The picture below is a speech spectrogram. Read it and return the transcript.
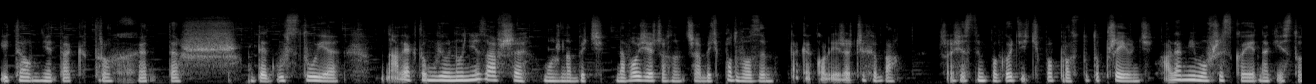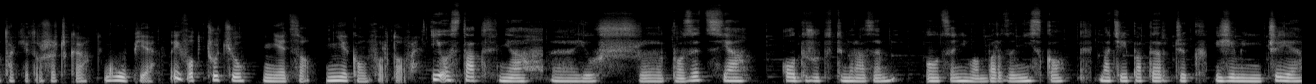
I to mnie tak trochę też degustuje. No ale jak to mówią, no nie zawsze można być na wozie, czasem trzeba być pod wozem. Taka kolej rzeczy chyba. Trzeba się z tym pogodzić, po prostu to przyjąć. Ale mimo wszystko jednak jest to takie troszeczkę głupie. No i w odczuciu nieco niekomfortowe. I ostatnia e, już e, pozycja. Odrzut tym razem oceniłam bardzo nisko. Maciej Paterczyk, Ziemi niczyje.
